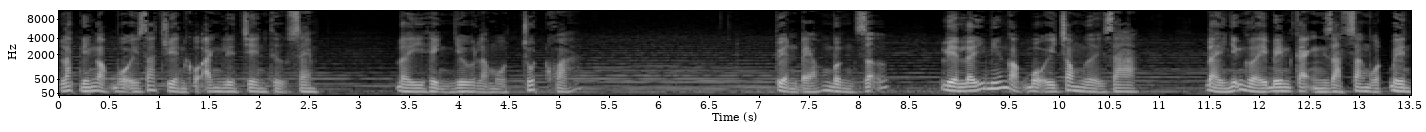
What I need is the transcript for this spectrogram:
Lắp miếng ngọc bội gia truyền của anh lên trên thử xem. Đây hình như là một chốt khóa. Tuyển béo mừng rỡ, liền lấy miếng ngọc bội trong người ra, đẩy những người bên cạnh giạt sang một bên,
